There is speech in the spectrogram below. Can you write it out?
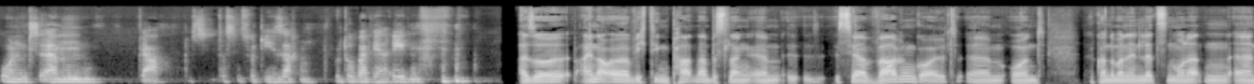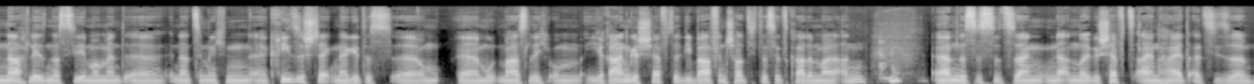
Und ähm, ja, das, das sind so die Sachen, worüber wir reden. Also einer eurer wichtigen Partner bislang ähm, ist ja Warengold ähm, und da konnte man in den letzten Monaten äh, nachlesen, dass sie im Moment äh, in einer ziemlichen äh, Krise stecken. Da geht es äh, um, äh, mutmaßlich um Iran-Geschäfte. Die BaFin schaut sich das jetzt gerade mal an. Ähm, das ist sozusagen eine andere Geschäftseinheit als diese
